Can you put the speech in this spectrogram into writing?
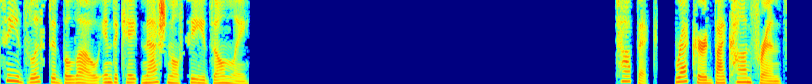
Seeds listed below indicate national seeds only. Topic: Record by conference.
